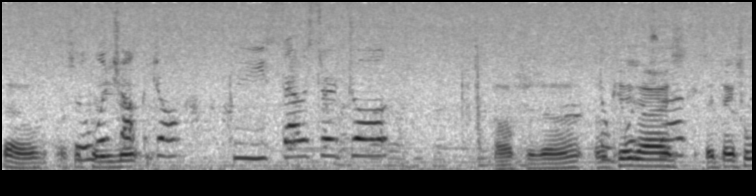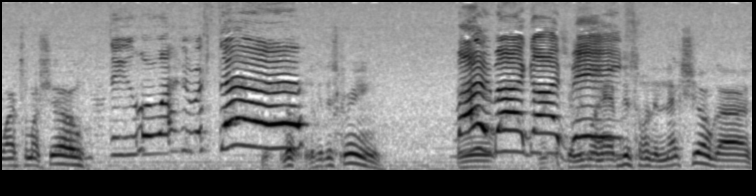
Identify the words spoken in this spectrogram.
So it's So pretty good dog? Police officer dog. officer dog. Okay, guys, say thanks for watching my show. See you watching my stuff. Look, look at the screen. Bye Yeah. bye guys. So we're gonna have this on the next show, guys.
